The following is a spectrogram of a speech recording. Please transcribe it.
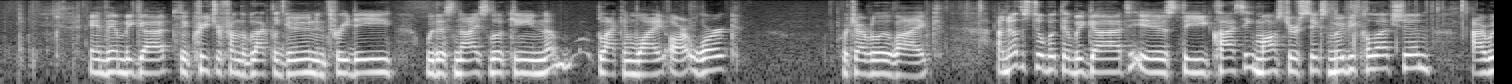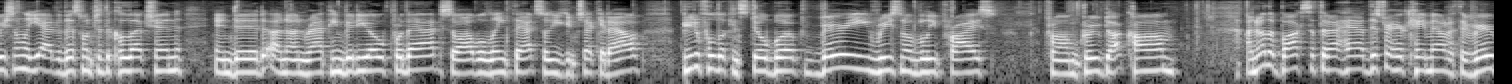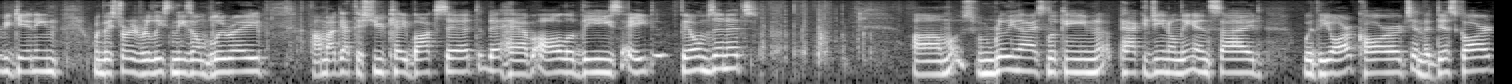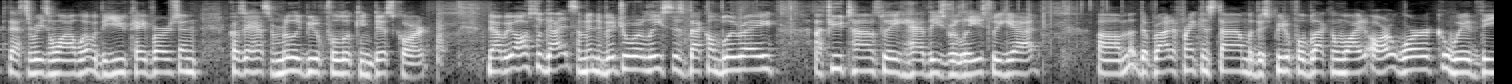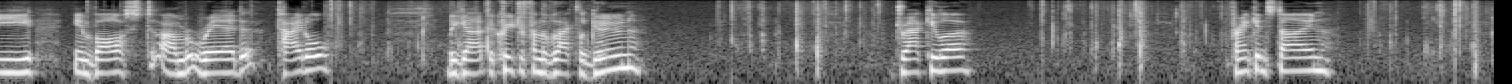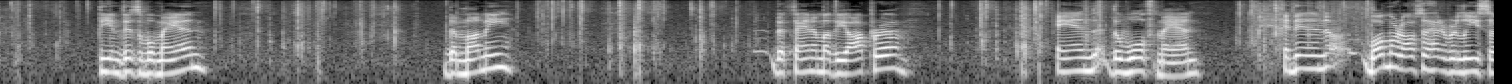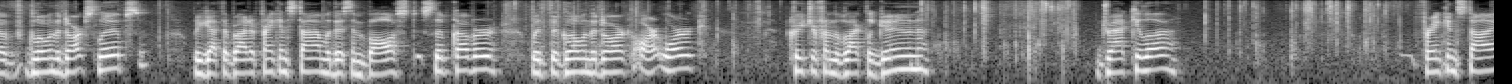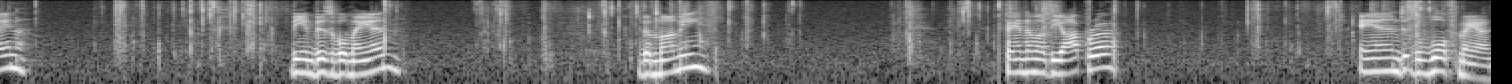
And then we got the creature from the Black Lagoon in 3D with this nice looking black and white artwork, which I really like. Another steelbook that we got is the Classic Monster 6 movie collection. I recently added this one to the collection and did an unwrapping video for that, so I will link that so you can check it out. Beautiful looking steelbook, very reasonably priced from groove.com. Another box set that I had, this right here came out at the very beginning when they started releasing these on Blu-ray. Um, I got this UK box set that have all of these eight films in it. Um, some really nice looking packaging on the inside with the art cards and the disc art. That's the reason why I went with the UK version because it has some really beautiful looking disc art. Now we also got some individual releases back on Blu-ray. A few times we had these released. We got um, the Bride of Frankenstein with this beautiful black and white artwork with the embossed um, red title. We got The Creature from the Black Lagoon, Dracula, Frankenstein, The Invisible Man, The Mummy, The Phantom of the Opera, and The Wolfman. And then Walmart also had a release of glow-in-the-dark slips. We got the Bride of Frankenstein with this embossed slipcover with the glow-in-the-dark artwork. Creature from the Black Lagoon. Dracula. Frankenstein. The Invisible Man. The Mummy. Phantom of the Opera, and The Wolfman.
